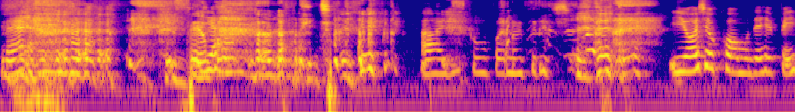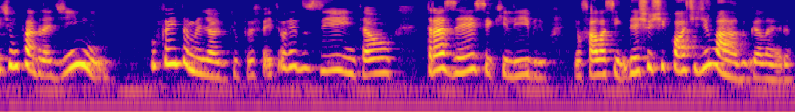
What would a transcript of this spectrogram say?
né? exemplo a... na frente. Ai, desculpa, não triste. e hoje eu como, de repente, um quadradinho, o feito é melhor do que o perfeito. Eu reduzi, então, trazer esse equilíbrio. Eu falo assim, deixa o chicote de lado, galera.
